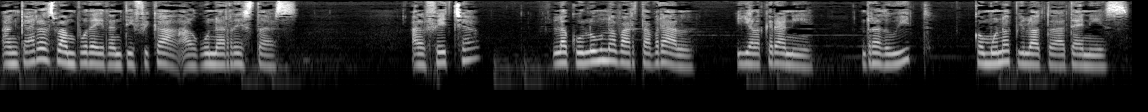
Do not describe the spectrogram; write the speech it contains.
encara es van poder identificar algunes restes. El fetge, la columna vertebral i el crani reduït com una pilota de tennis.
